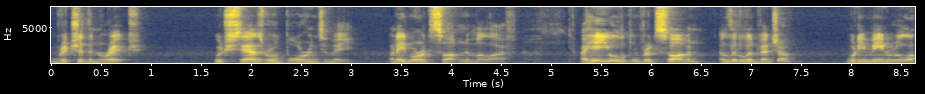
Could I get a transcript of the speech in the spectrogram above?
richer than rich. Which sounds real boring to me. I need more excitement in my life. I hear you're looking for excitement, a little adventure? What do you mean, ruler?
